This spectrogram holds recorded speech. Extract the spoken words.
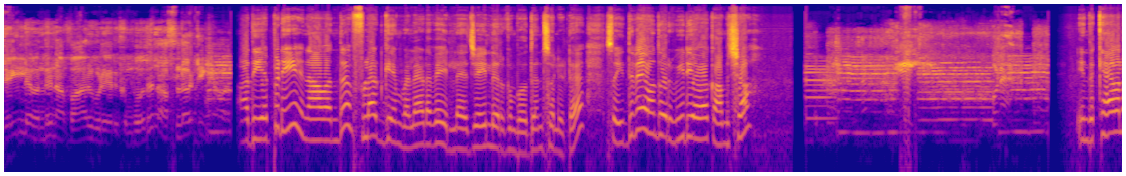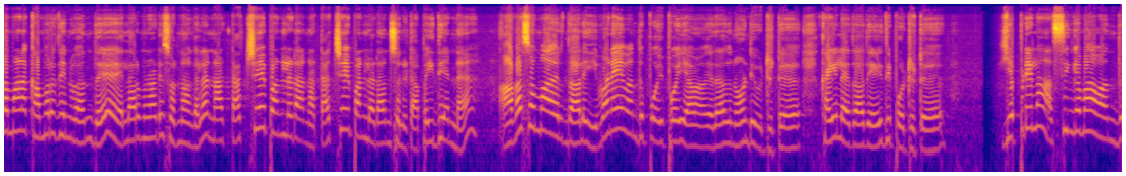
ஜெயில வந்து நான் பாரு கூட இருக்கும்போது நான் ஃப்ளர்ட்டிங் அது எப்படி? நான் வந்து ஃப்ளட் கேம் விளையாடவே இல்லை ஜெயிலில் இருக்கும்போதுன்னு சொல்லிட்டு. ஸோ இதுவே வந்து ஒரு வீடியோவாக காமிச்சா? இந்த கேவலமான கமருதீன் வந்து எல்லாரும் முன்னாடி சொன்னாங்கல்ல நான் டச்சே பண்ணலடா நான் டச்சே பண்ணலடான்னு சொல்லிட்டு. அப்போ இது என்ன? அவசமாக இருந்தாலும் இவனே வந்து போய் போய் ஏதாவது நோண்டி விட்டுட்டு கையில் ஏதாவது எழுதி போட்டுட்டு எப்படிலாம் அசிங்கமாக வந்து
